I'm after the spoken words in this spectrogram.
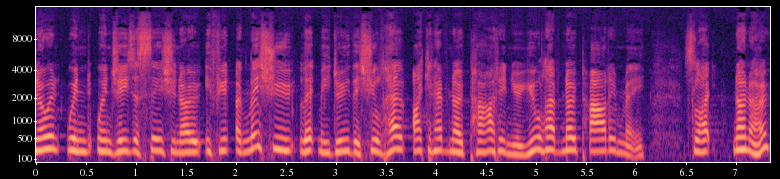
You know, when, when, Jesus says, you know, if you, unless you let me do this, you'll have, I can have no part in you. You'll have no part in me. It's like, no, no.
